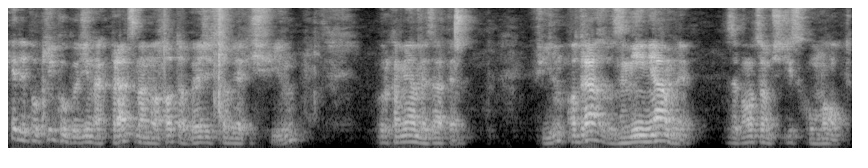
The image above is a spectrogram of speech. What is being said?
Kiedy po kilku godzinach pracy mamy ochotę obejrzeć sobie jakiś film, uruchamiamy zatem film, od razu zmieniamy za pomocą przycisku Mode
